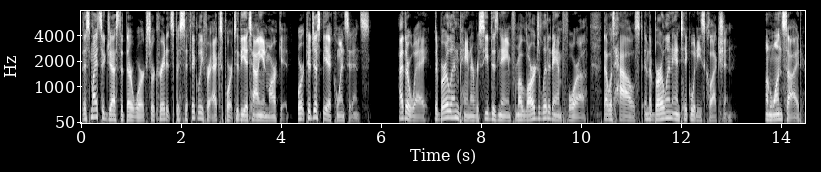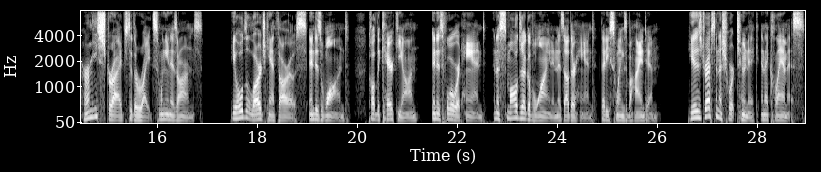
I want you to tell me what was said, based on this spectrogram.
This might suggest that their works were created specifically for export to the Italian market, or it could just be a coincidence. Either way, the Berlin painter received his name from a large lidded amphora that was housed in the Berlin Antiquities collection. On one side, Hermes strides to the right, swinging his arms. He holds a large cantharos and his wand, called the kerykeion, in his forward hand, and a small jug of wine in his other hand that he swings behind him. He is dressed in a short tunic and a chlamys,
